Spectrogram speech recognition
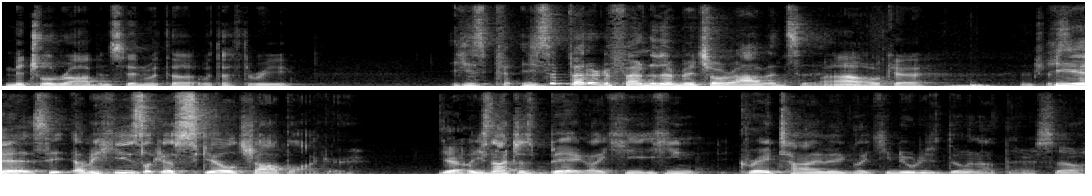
Mitchell Robinson with a with a three. He's he's a better defender than Mitchell Robinson. Wow. Okay. Interesting. He is. He, I mean, he's like a skilled shot blocker. Yeah. Like, he's not just big. Like he he great timing. Like he knew what he was doing out there. So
